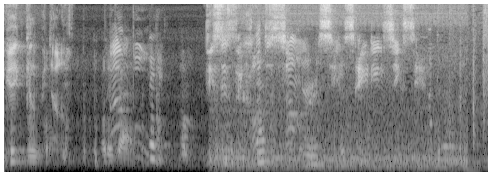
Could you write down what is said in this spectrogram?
again, capital. This is the hottest summer since 1860.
